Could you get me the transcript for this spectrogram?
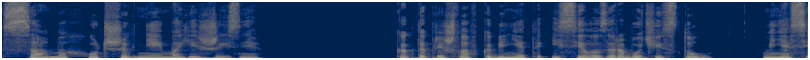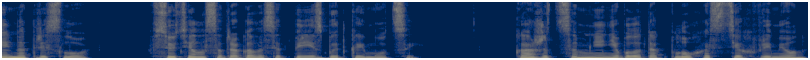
самых худших дней моей жизни. Когда пришла в кабинет и села за рабочий стол, меня сильно трясло. Все тело содрогалось от переизбытка эмоций. Кажется, мне не было так плохо с тех времен,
